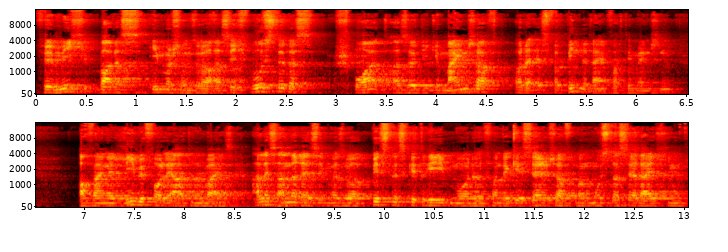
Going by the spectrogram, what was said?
für mich war das immer schon so. Also ich wusste, dass Sport, also die Gemeinschaft oder es verbindet einfach die Menschen auf eine liebevolle Art und Weise. Alles andere ist immer so businessgetrieben oder von der Gesellschaft, man muss das erreichen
